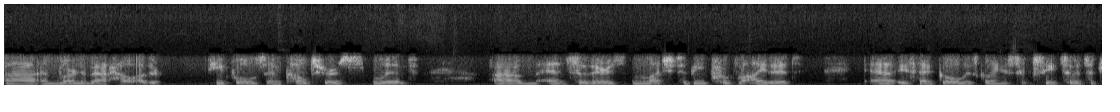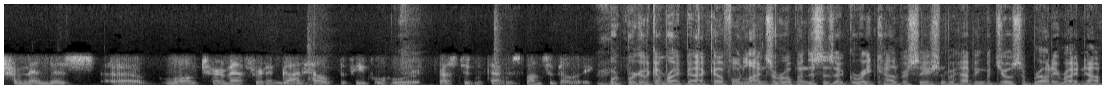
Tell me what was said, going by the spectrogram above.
uh, and learn about how other peoples and cultures live. Um, and so there's much to be provided uh, if that goal is going to succeed. So it's a tremendous uh, long term effort, and God help the people who are trusted with that responsibility. We're, we're going to come right back. Uh, phone lines are open. This is a great conversation we're having with Joseph Braude right now.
